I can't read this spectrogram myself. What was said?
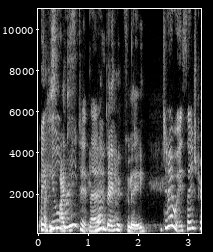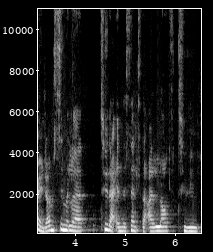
But I he'll read it, though. One day, hopefully. Do you know what? It's so strange. I'm similar to that in the sense that I love to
